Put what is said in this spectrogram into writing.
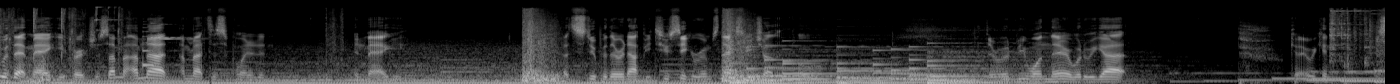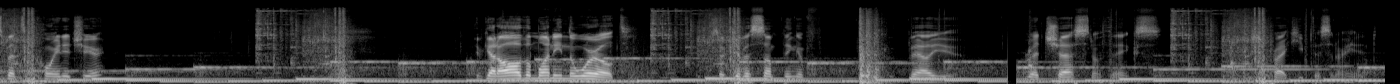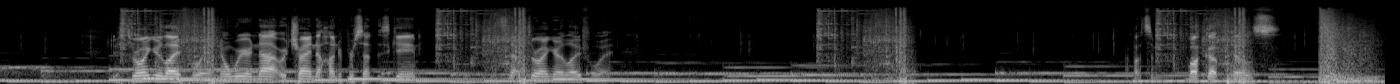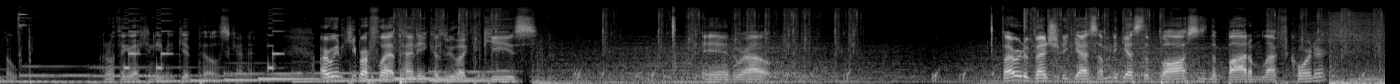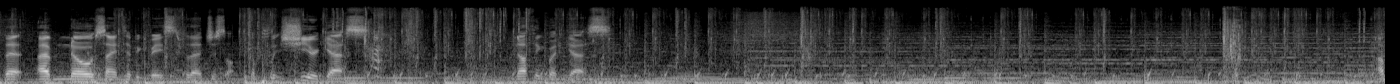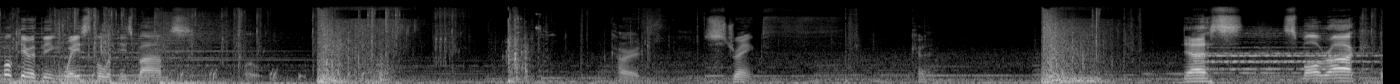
With that Maggie purchase. I'm, I'm not I'm not disappointed in in Maggie. That's stupid. There would not be two secret rooms next to each other. Oh. But there would be one there. What do we got? Okay, we can spend some coinage here. We've got all the money in the world. So give us something of value. Red chest, no thanks. Should probably keep this in our hand. You're throwing your life away. No, we're not. We're trying to 100% this game. It's not throwing our life away. How about some muck up pills? Nope. I don't think that can even give pills, can it? Alright, we're gonna keep our flat penny because we like the keys. And we're out. If I were to venture to guess, I'm gonna guess the boss is in the bottom left corner. That I have no scientific basis for that. Just complete sheer guess. Nothing but guess. I'm okay with being wasteful with these bombs. Whoa. Card. Strength. Okay. Yes. Small rock.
